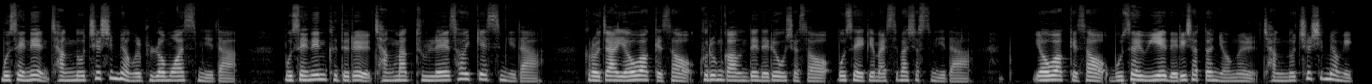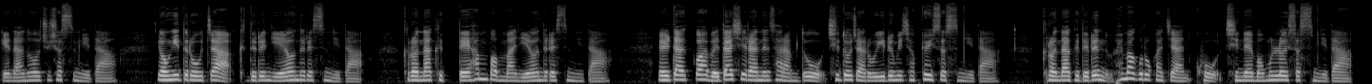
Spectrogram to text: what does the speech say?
모세는 장로 70명을 불러 모았습니다. 모세는 그들을 장막 둘레에 서 있게 했습니다. 그러자 여호와께서 구름 가운데 내려오셔서 모세에게 말씀하셨습니다. 여호와께서 모세 위에 내리셨던 영을 장로 70명에게 나누어 주셨습니다. 영이 들어오자 그들은 예언을 했습니다. 그러나 그때 한 번만 예언을 했습니다. 엘닷과 메닷이라는 사람도 지도자로 이름이 적혀 있었습니다. 그러나 그들은 회막으로 가지 않고 진에 머물러 있었습니다.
